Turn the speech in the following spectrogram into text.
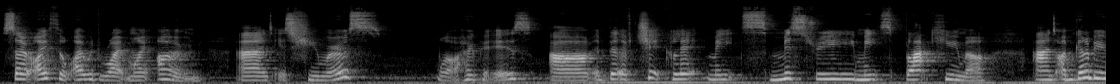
So I thought I would write my own. And it's humorous. Well, I hope it is. Uh, a bit of chick lit meets mystery meets black humor and I'm going to be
